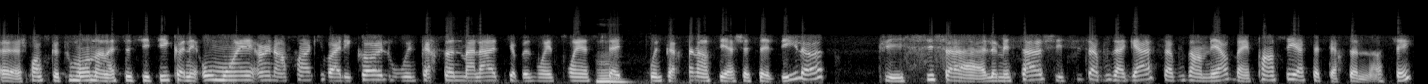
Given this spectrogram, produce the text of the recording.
Euh, je pense que tout le monde dans la société connaît au moins un enfant qui va à l'école ou une personne malade qui a besoin de soins hospitaliers ou une personne en CHSLD. Là. Puis si ça, le message, c'est si ça vous agace, ça vous emmerde, ben pensez à cette personne-là, tu sais.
